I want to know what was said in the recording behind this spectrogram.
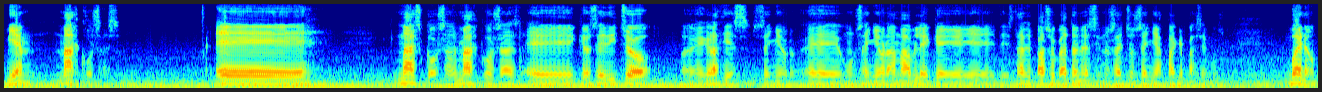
Bien, más cosas. Eh, más cosas, más cosas. Eh, que os he dicho, eh, gracias señor, eh, un señor amable que está en el paso peatones y nos ha hecho señas para que pasemos. Bueno,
